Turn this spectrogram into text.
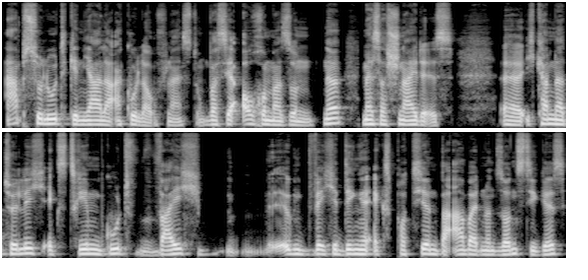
absolut geniale Akkulaufleistung, was ja auch immer so ein ne, Messerschneide ist. Äh, ich kann natürlich extrem gut weich irgendwelche Dinge exportieren, bearbeiten und sonstiges.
